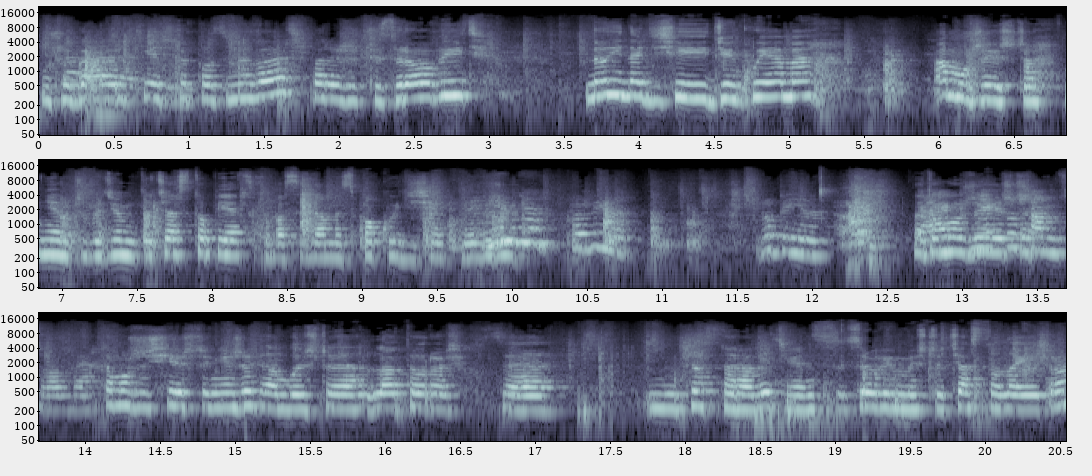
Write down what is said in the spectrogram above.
Muszę galerki jeszcze pozmywać, parę rzeczy zrobić. No i na dzisiaj dziękujemy. A może jeszcze, nie wiem czy będziemy to ciasto piec, chyba sobie damy spokój dzisiaj. Najwyżej. Robimy. Robimy. No to Jak może jeszcze, to sam zrobię. to może się jeszcze nie żegnam, bo jeszcze Latoroś chce mm, ciasto robić, więc zrobimy jeszcze ciasto na jutro.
